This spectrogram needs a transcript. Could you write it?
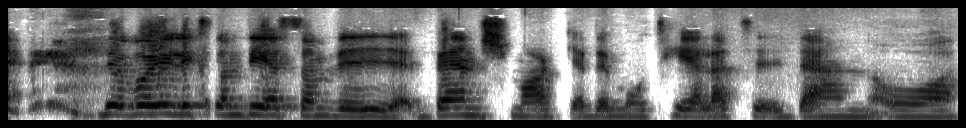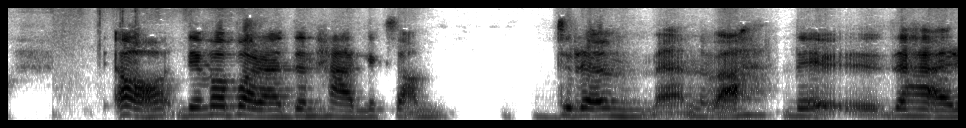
det var ju liksom det som vi benchmarkade mot hela tiden och ja, det var bara den här liksom drömmen, va? Det, det här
